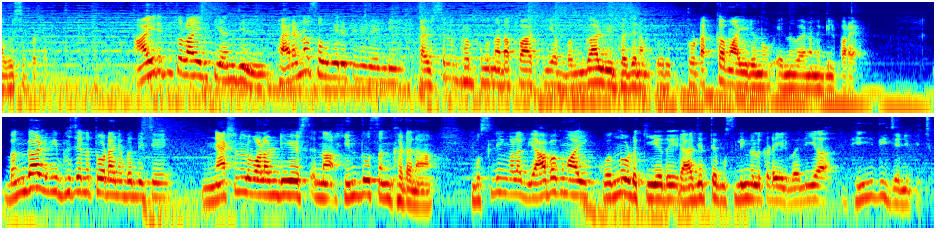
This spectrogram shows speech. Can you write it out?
ആവശ്യപ്പെട്ടത്. ആയിരത്തി തൊള്ളായിരത്തി അഞ്ചിൽ ഭരണ സൗകര്യത്തിന് വേണ്ടി കഴ്സൺ പ്രഭു നടപ്പാക്കിയ ബംഗാൾ വിഭജനം ഒരു തുടക്കമായിരുന്നു എന്ന് വേണമെങ്കിൽ പറയാം. ബംഗാൾ വിഭജനത്തോടനുബന്ധിച്ച് നാഷണൽ വളണ്ടിയേഴ്സ് എന്ന ഹിന്ദു സംഘടന മുസ്ലിങ്ങളെ വ്യാപകമായി കൊന്നൊടുക്കിയത് രാജ്യത്തെ മുസ്ലിങ്ങൾക്കിടയിൽ വലിയ ഭീതി ജനിപ്പിച്ചു.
